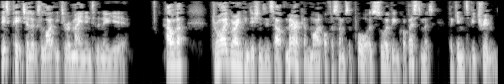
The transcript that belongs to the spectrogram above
This picture looks likely to remain into the new year. However, dry growing conditions in South America might offer some support as soybean crop estimates begin to be trimmed.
